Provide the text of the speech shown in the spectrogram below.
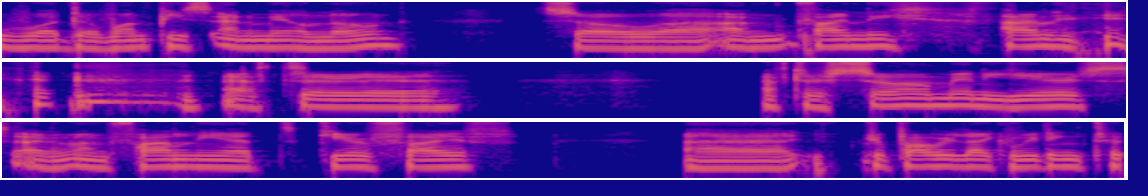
the One Piece anime alone. So uh, I'm finally, finally, after uh, after so many years, I'm, I'm finally at Gear Five. Uh, you're probably like reading to,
